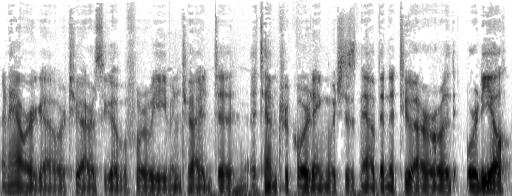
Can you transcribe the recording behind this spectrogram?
an hour ago or 2 hours ago before we even tried to attempt recording, which has now been a 2-hour or- ordeal.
